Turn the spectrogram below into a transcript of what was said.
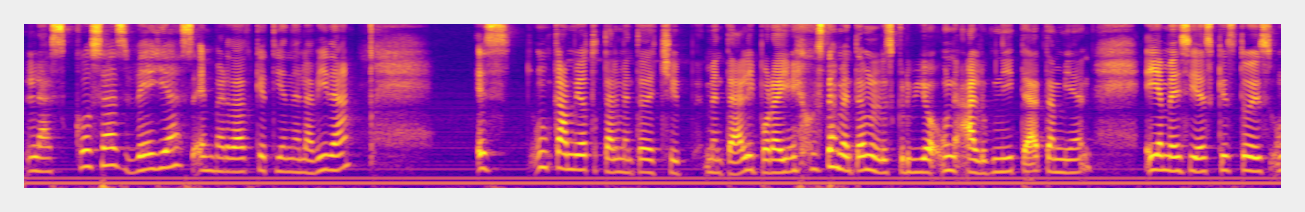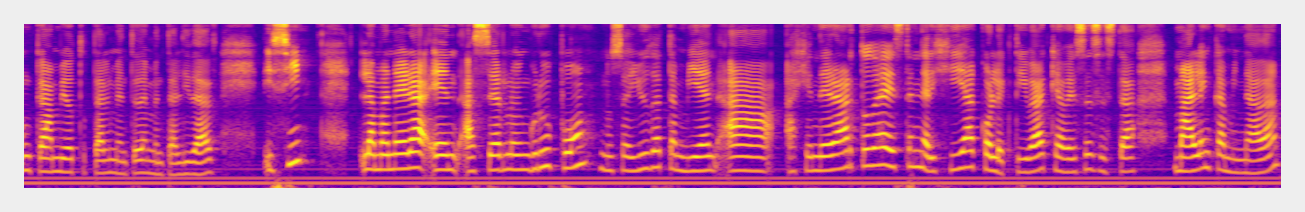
las cosas bellas en verdad que tiene la vida, es un cambio totalmente de chip mental y por ahí justamente me lo escribió una alumnita también. Ella me decía es que esto es un cambio totalmente de mentalidad y sí, la manera en hacerlo en grupo nos ayuda también a, generar toda esta energía colectiva que a veces está mal encaminada,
